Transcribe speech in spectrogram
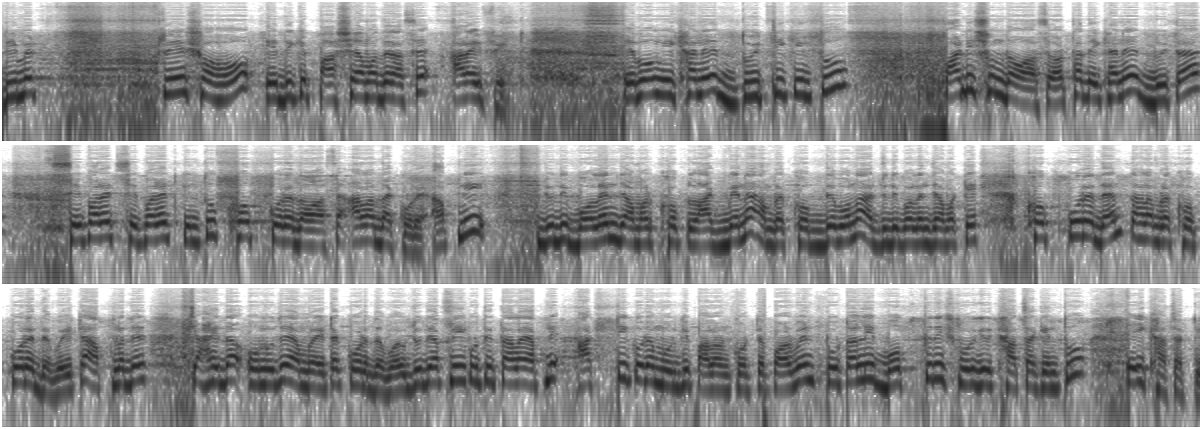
ডিমের ট্রে সহ এদিকে পাশে আমাদের আছে আড়াই ফিট এবং এখানে দুইটি কিন্তু পার্টিশন দেওয়া আছে। অর্থাৎ এখানে দুইটা সেপারেট সেপারেট কিন্তু খোপ করে দেওয়া আছে, আলাদা করে। আপনি যদি বলেন যে আমার খোপ লাগবে না, আমরা খোপ দেবো না। আর যদি বলেন যে আমাকে খোপ করে দেন, তাহলে আমরা খোপ করে দেবো। এটা আপনাদের চাহিদা অনুযায়ী আমরা এটা করে দেবো। যদি আপনি প্রতি তালায় আপনি আটটি করে মুরগি পালন করতে পারবেন, টোটালি বত্রিশ মুরগির খাঁচা কিন্তু এই খাঁচাটি।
